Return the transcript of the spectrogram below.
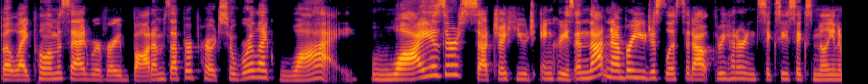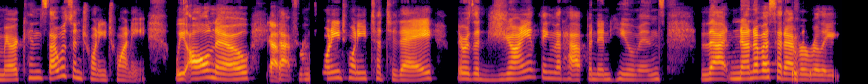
But like Paloma said, we're very bottoms up approach. So we're like, why? Why is there such a huge increase? And that number you just listed out 366 million Americans, that was in 2020. We all know yep. that from 2020 to today, there was a giant thing that happened in humans that none of us had ever really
